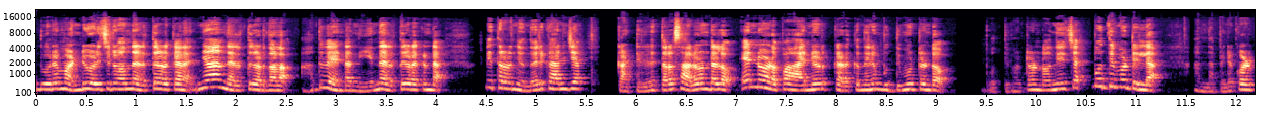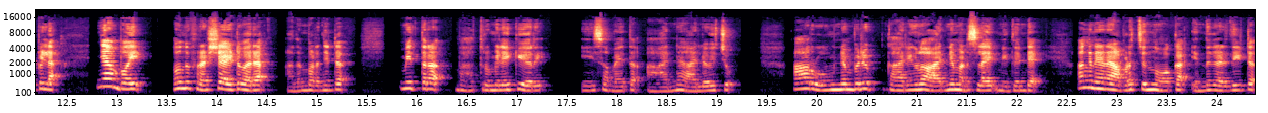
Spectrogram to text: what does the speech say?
ദൂരം വണ്ടി ഓടിച്ചിട്ട് വന്ന് നിലത്ത് കിടക്കാനാ. ഞാൻ നിലത്ത് കിടന്നോളാം. അത് വേണ്ട നീ നിലത്ത് കിടക്കണ്ട. ഇത്ര "എന്നാ കാര്യം ചെയ്യാം. കട്ടിലിന് ഇത്ര സ്ഥലം ഉണ്ടല്ലോ എന്നോടൊപ്പം ആരിനോട് കിടക്കുന്നതിന് ബുദ്ധിമുട്ടുണ്ടോ? ബുദ്ധിമുട്ടുണ്ടോ എന്ന് ചോദിച്ചാൽ ബുദ്ധിമുട്ടില്ല. എന്നാ പിന്നെ കുഴപ്പമില്ല. ഞാൻ പോയി ഒന്ന് ഫ്രഷ് ആയിട്ട് വരാം. അതും പറഞ്ഞിട്ട് മിത്ര ബാത്റൂമിലേക്ക് കയറി. ഈ സമയത്ത് ആരിനെ ആലോചിച്ചു. ആ റൂം നമ്പരും കാര്യങ്ങളും ആരിനെ മനസ്സിലായി മിഥുന്റെ. അങ്ങനെയാണ് അവിടെ ചെന്ന് നോക്കാം എന്ന് കരുതിയിട്ട്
